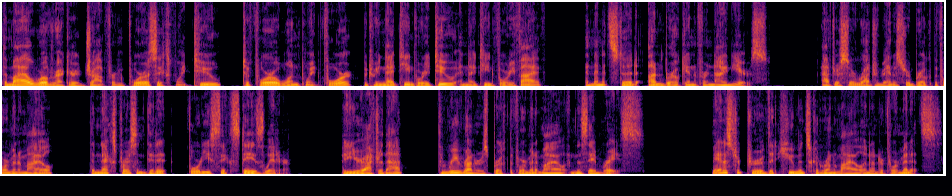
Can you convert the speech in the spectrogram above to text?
The mile world record dropped from 406.2 to 401.4 between 1942 and 1945, and then it stood unbroken for nine years. After Sir Roger Bannister broke the four minute mile, the next person did it 46 days later. A year after that, three runners broke the four minute mile in the same race. Bannister proved that humans could run a mile in under four minutes.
